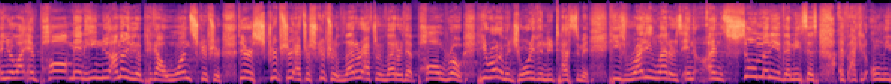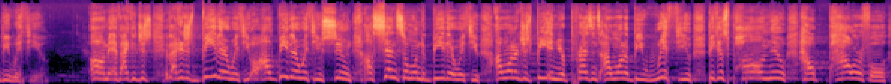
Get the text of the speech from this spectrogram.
in your life. And Paul, man, he knew, I'm not even gonna pick out one scripture. There is scripture after scripture, letter after letter that Paul wrote. He wrote a majority of the New Testament. He's writing letters, and, and so many of them, he says, if I could only be with you. Oh man, if I could just, if I could just be there with you, oh, I'll be there with you soon. I'll send someone to be there with you. I want to just be in your presence. I want to be with you because Paul knew how powerful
